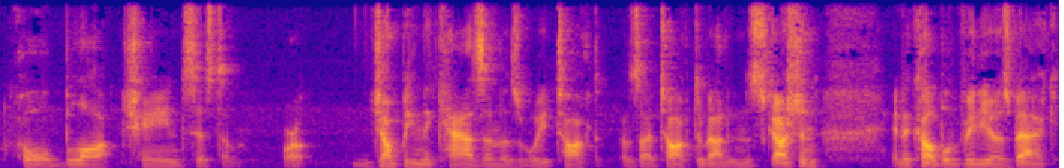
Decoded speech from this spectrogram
whole blockchain system or jumping the chasm as we talked as I talked about in discussion in a couple of videos back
